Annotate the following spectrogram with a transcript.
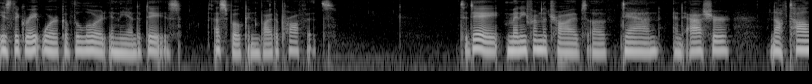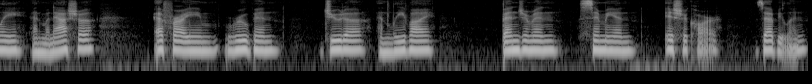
is the great work of the Lord in the end of days, as spoken by the prophets. Today, many from the tribes of Dan and Asher, Naphtali and Manasseh, Ephraim, Reuben, Judah and Levi, Benjamin, Simeon, Issachar, Zebulun,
